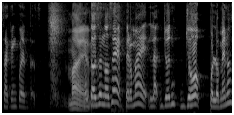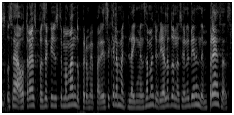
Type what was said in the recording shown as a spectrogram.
Saquen cuentas. Mae, Entonces, no sé, pero mae, la- yo, yo, por lo menos, o sea, otra vez puede ser que yo esté mamando, pero me parece que la, la inmensa mayoría de las donaciones vienen de empresas.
